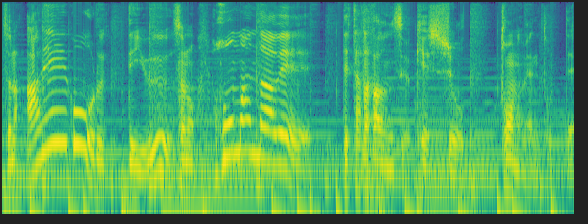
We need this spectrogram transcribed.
そのアウェーゴールっていうそのホームアンダーウェーで戦うんですよ決勝トーナメントって。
